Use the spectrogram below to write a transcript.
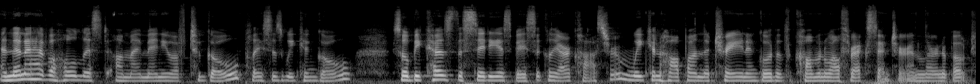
And then I have a whole list on my menu of to go places we can go. So because the city is basically our classroom, we can hop on the train and go to the Commonwealth Rec Center and learn about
